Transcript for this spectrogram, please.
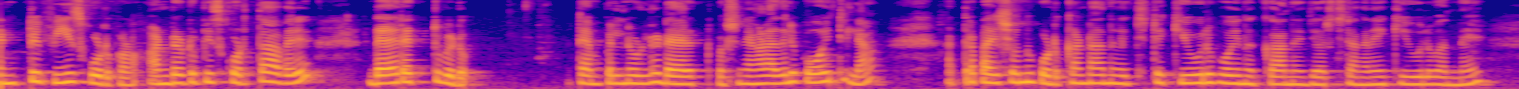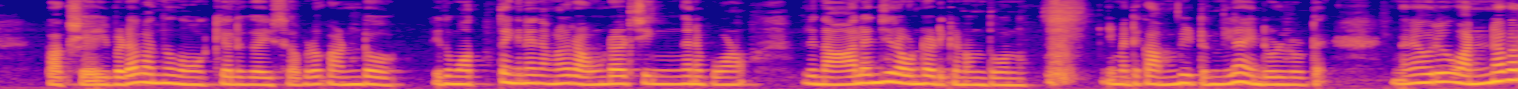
എൻട്രി ഫീസ് കൊടുക്കണം. ഹൺഡ്രഡ് റുപ്പീസ് കൊടുത്താൽ അവർ ഡയറക്റ്റ് വിടും. ടെമ്പിളിനുള്ളിൽ ഡയറക്റ്റ് പക്ഷെ ഞങ്ങൾ അതിൽ പോയിട്ടില്ല. അത്ര പൈസ ഒന്നും കൊടുക്കണ്ടെന്ന് വെച്ചിട്ട് ക്യൂവിൽ പോയി നിൽക്കാമെന്ന് വിചാരിച്ചിട്ട് അങ്ങനെ ക്യൂവിൽ വന്നേ. പക്ഷേ ഇവിടെ വന്ന് നോക്കിയാൽ ഗൈസ് അവിടെ കണ്ടോ? ഇത് മൊത്തം ഇങ്ങനെ ഞങ്ങൾ റൗണ്ട് അടിച്ച് ഇങ്ങനെ പോകണം ഒരു നാലഞ്ച് റൗണ്ട് അടിക്കണം എന്ന് തോന്നുന്നു. ഈ മറ്റേ കമ്പി ഇട്ടുന്നില്ല അതിന്റെ ഉള്ളിലോട്ട്. അങ്ങനെ ഒരു വൺ അവർ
